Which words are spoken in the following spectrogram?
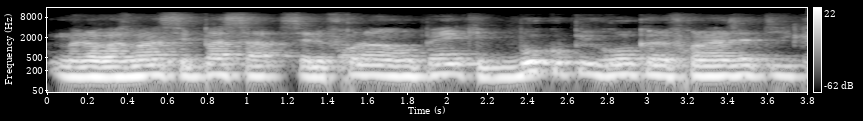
malheureusement, c'est pas ça. C'est le frelon européen qui est beaucoup plus gros que le frelon asiatique.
